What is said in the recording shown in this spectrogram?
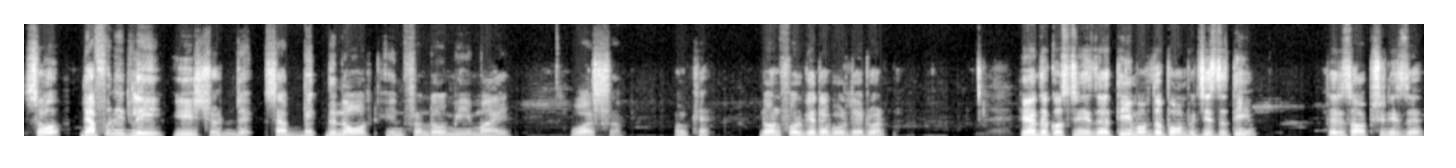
So definitely you should submit the note in front of me my WhatsApp okay? Don't forget about that one. Here the question is the theme of the poem which is the theme? There is option is there?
